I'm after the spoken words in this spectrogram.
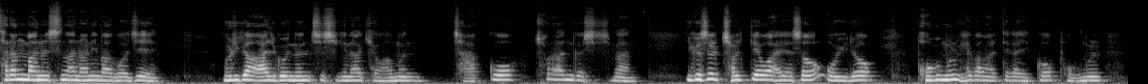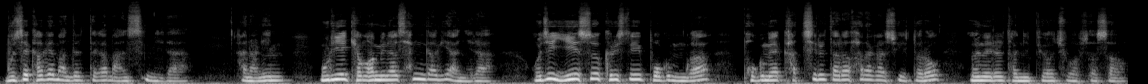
사랑 많으신 하나님 아버지, 우리가 알고 있는 지식이나 경험은 작고 초라한 것이지만 이것을 절대화해서 오히려 복음을 회방할 때가 있고 복음을 무색하게 만들 때가 많습니다. 하나님, 우리의 경험이나 생각이 아니라 오직 예수 그리스도의 복음과 복음의 가치를 따라 살아갈 수 있도록 은혜를 덧입혀 주옵소서.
